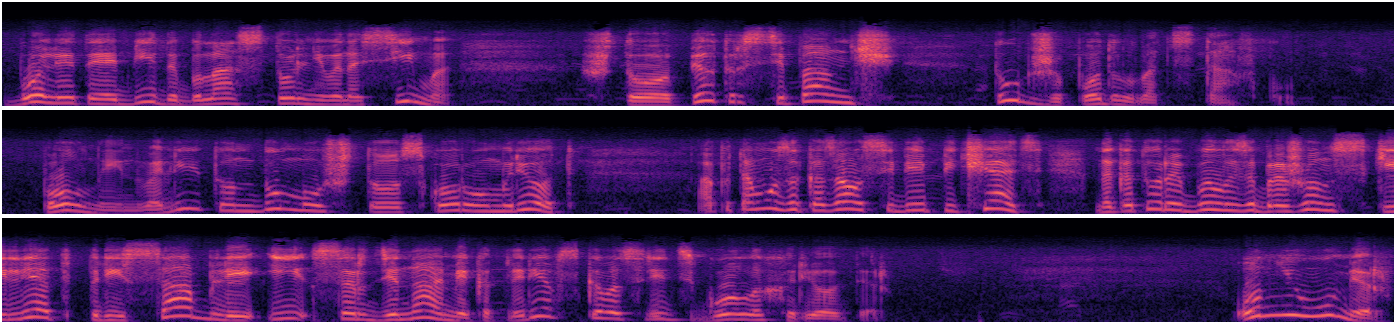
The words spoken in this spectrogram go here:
Боль этой обиды была столь невыносима, что Петр Степанович тут же подал в отставку. Полный инвалид, он думал, что скоро умрет, а потому заказал себе печать, на которой был изображен скелет при сабле и с орденами Котляревского среди голых ребер. Он не умер,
